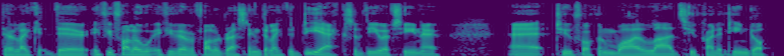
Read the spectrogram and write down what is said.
they're like they're if you follow if you've ever followed wrestling, they're like the DX of the UFC now. Uh, two fucking wild lads who've kind of teamed up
